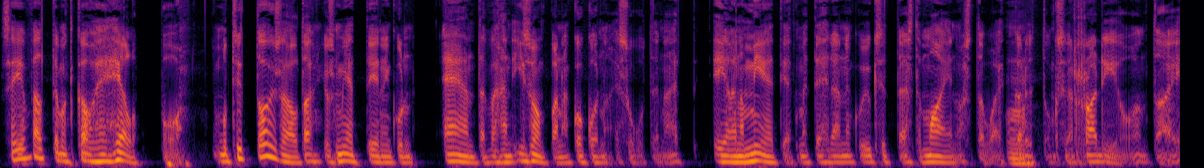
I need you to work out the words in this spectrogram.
se ei ole välttämättä kauhean helppoa. Mutta sitten toisaalta, jos miettii niin kuin ääntä vähän isompana kokonaisuutena, että ei aina mieti, että me tehdään niin kuin yksittäistä mainosta, vaikka mm. nyt onko se radioon tai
